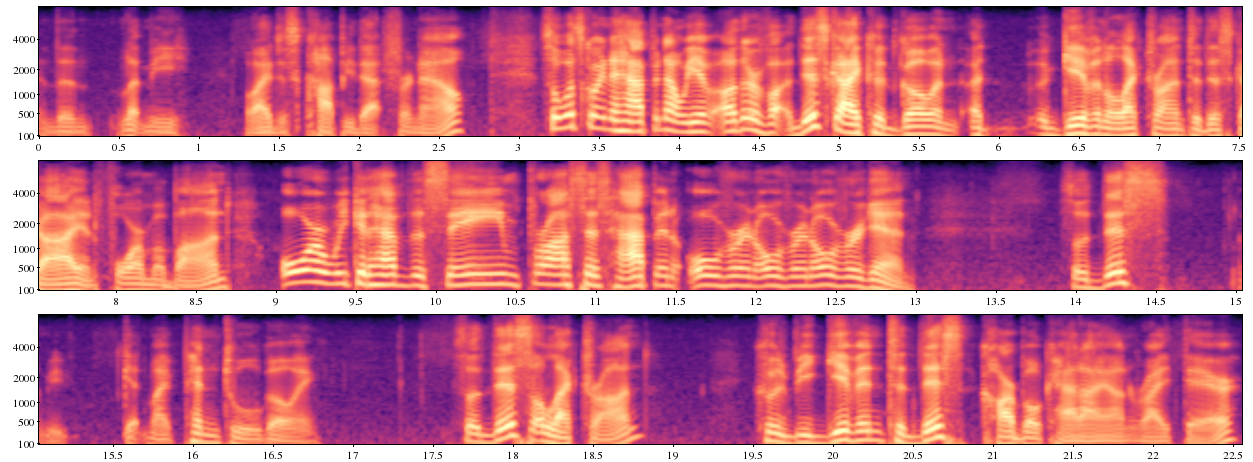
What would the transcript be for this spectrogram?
and then let me, well, I just copy that for now. So what's going to happen now? We have other, this guy could go and uh, give an electron to this guy and form a bond. Or we could have the same process happen over and over and over again. So this, let me get my pen tool going. So this electron could be given to this carbocation right there.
